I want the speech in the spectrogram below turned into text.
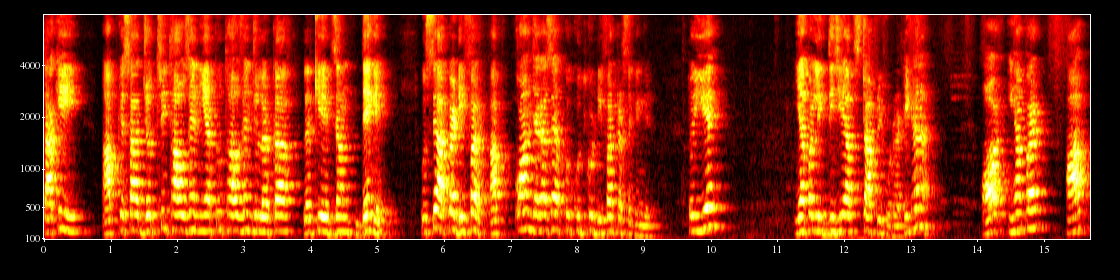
ताकि आपके साथ जो 3000 या 2000 जो लड़का, लड़की एग्ज़ाम देंगे, उससे आपका डिफर आप कौन जगह से आपको खुद को डिफर कर सकेंगे। तो ये यहाँ पर लिख दीजिए आप स्टाफ रिपोर्टर ठीक है ना? और यहाँ पर आप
